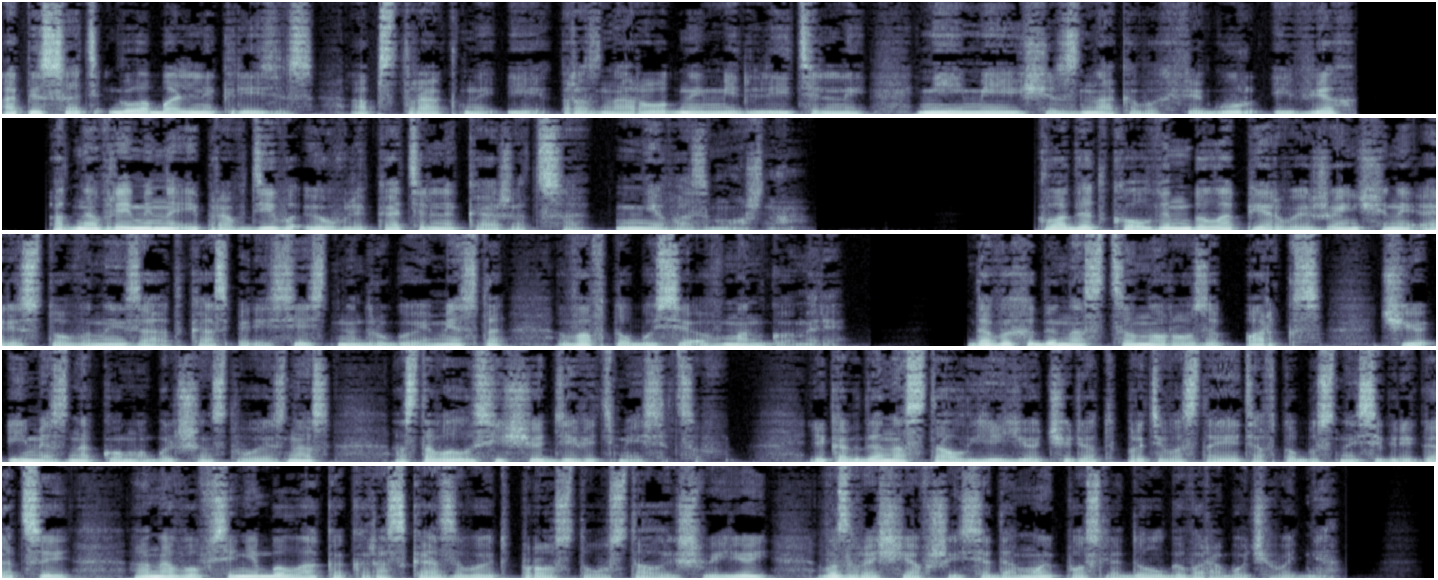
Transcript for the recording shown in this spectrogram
Описать глобальный кризис, абстрактный и разнородный, медлительный, не имеющий знаковых фигур и вех, одновременно и правдиво и увлекательно кажется невозможным. Кладет Колвин была первой женщиной, арестованной за отказ пересесть на другое место в автобусе в Монгомери. До выхода на сцену Розы Паркс, чье имя знакомо большинству из нас, оставалось еще 9 месяцев. И когда настал ее черед противостоять автобусной сегрегации, она вовсе не была, как рассказывают, просто усталой швеей, возвращавшейся домой после долгого рабочего дня.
